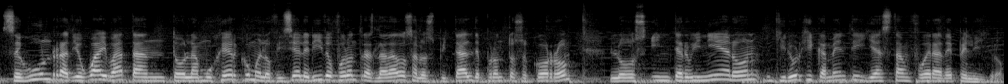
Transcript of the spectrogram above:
Según Radio Guayba, tanto la mujer como el oficial herido fueron trasladados al hospital de pronto socorro, los intervinieron quirúrgicamente y ya están fuera de peligro.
